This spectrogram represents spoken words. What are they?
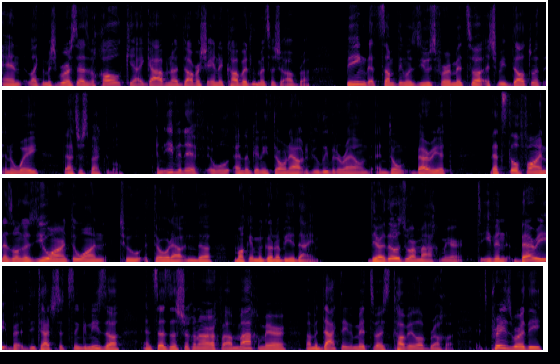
And like the Mishnah says. Being that something was used for a mitzvah, it should be dealt with in a way that's respectable. And even if it will end up getting thrown out if you leave it around and don't bury it, that's still fine as long as you aren't the one to throw it out in the makom maguna biyadayim. There are those who are machmir to even bury detached geniza, and says the Shulchan Aruch, "Machmir v'amedakte mitzvah is love bracha." It's praiseworthy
